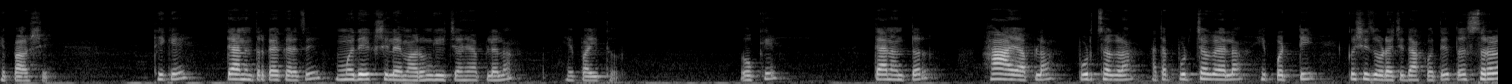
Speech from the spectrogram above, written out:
हे पावशे ठीक आहे? त्यानंतर काय करायचं आहे मध्ये एक शिलाई मारून घ्यायची आहे आपल्याला. हे पा इथं. ओके? त्यानंतर हा आहे आपला पुढचा गळा. आता पुढच्या गळ्याला ही पट्टी कशी जोडायची दाखवते. तर सरळ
